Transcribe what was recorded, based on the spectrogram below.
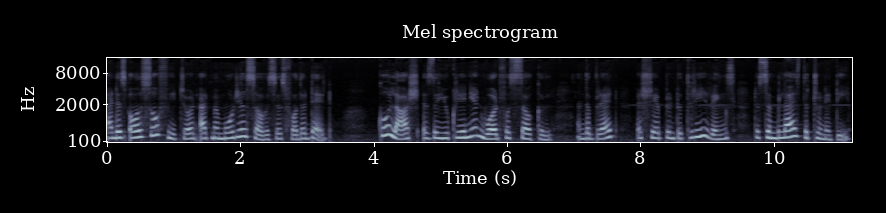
and is also featured at memorial services for the dead. Kolach is the Ukrainian word for circle, and the bread is shaped into three rings to symbolize the Trinity.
